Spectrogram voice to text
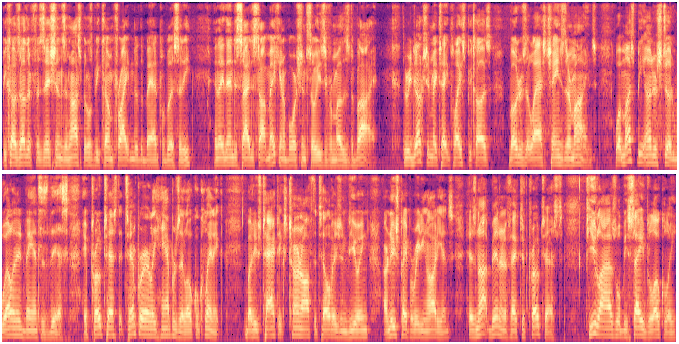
because other physicians and hospitals become frightened of the bad publicity and they then decide to stop making abortions so easy for mothers to buy. The reduction may take place because voters at last change their minds. What must be understood well in advance is this a protest that temporarily hampers a local clinic, but whose tactics turn off the television viewing or newspaper reading audience, has not been an effective protest. Few lives will be saved locally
